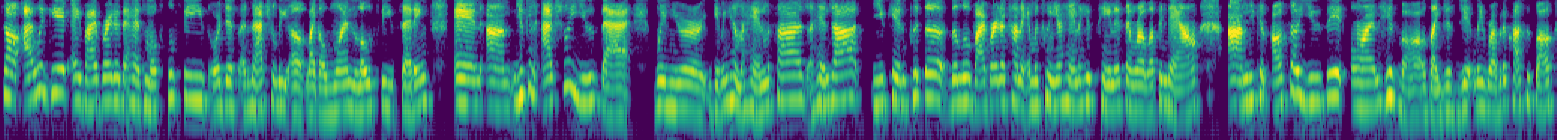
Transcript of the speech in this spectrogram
So I would get a vibrator that has multiple speeds or just a naturally uh, like a one low speed setting. And um, you can actually use that when you're giving him a hand massage, a hand job. You can put the, the little vibrator kind of in between your hand and his penis and rub up and down. Um, you can also use it on his balls, like just gently rub it across his balls.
